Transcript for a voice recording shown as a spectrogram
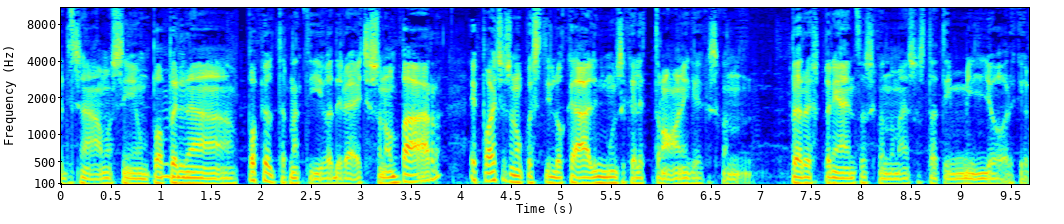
diciamo, sì, un po', mm-hmm. una, un po' più alternativa direi. Ci sono bar e poi ci sono questi locali di musica elettronica che secondo, per esperienza secondo me sono stati i migliori che ho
